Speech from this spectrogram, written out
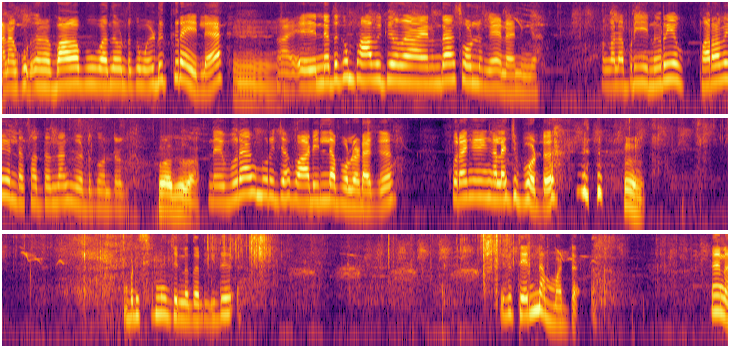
ஆனால் பாகப்பூ வந்து ஒன்றுக்கும் எடுக்கிற இல்லை. என்னத்துக்கும் பாவிக்கிறதா இருந்தால் சொல்லுங்கள் என்ன நீங்கள் அங்கே அப்படியே நிறைய பறவைகள சத்தம் தான் கேட்டுக்கொண்டிருக்கு அதுதான். இந்த விறகு முறிச்ச பாடு இல்லை போலடக்கு. குரங்கையும் களைச்சி போட்டு. இப்படி சின்ன சின்னதாக இது இது தென்னை மட்டை. என்ன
